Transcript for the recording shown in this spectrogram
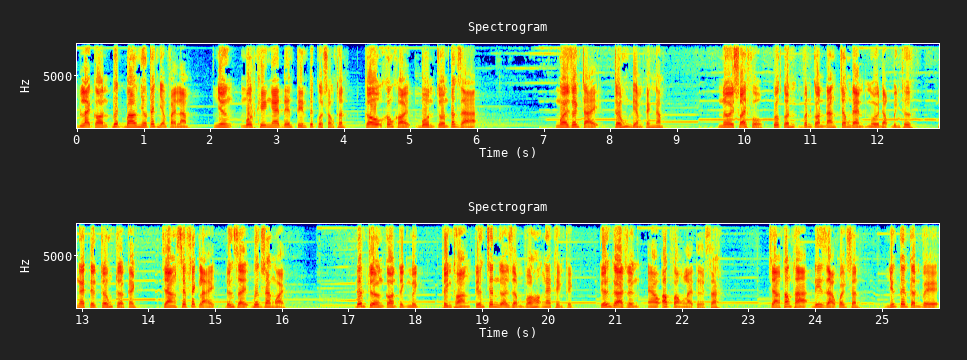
lại còn biết bao nhiêu trách nhiệm phải làm, nhưng một khi nghe đến tin tức của song thân, cậu không khỏi bồn chồn tác giả. Ngoài doanh trại, trống điểm canh năm, Nơi soái phủ, Quốc Tuấn vẫn còn đang trong đèn ngồi đọc binh thư. Nghe tiếng trống trở canh, chàng xếp sách lại, đứng dậy bước ra ngoài. Đêm trường còn tịch mịch, thỉnh thoảng tiếng chân ngựa dậm vó nghe thình thịch, tiếng gà rừng eo óc vọng lại từ xa. Chàng thong thả đi dạo quanh sân, những tên cận vệ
